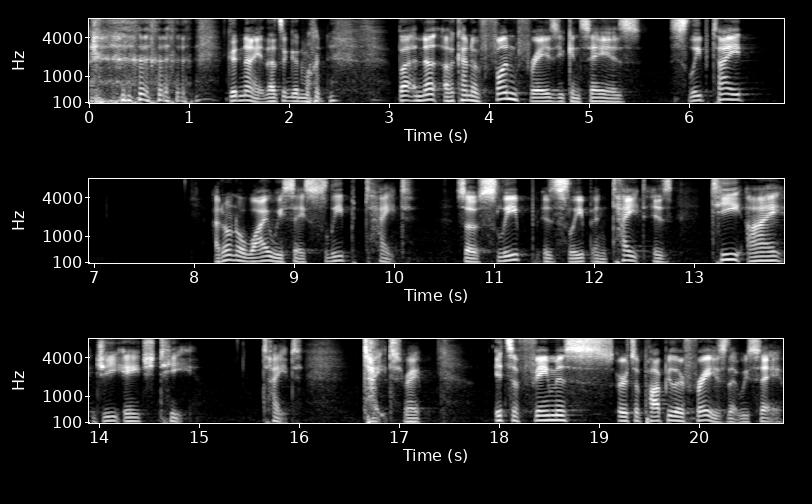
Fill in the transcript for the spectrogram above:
good night. That's a good one. But a kind of fun phrase you can say is sleep tight. I don't know why we say sleep tight. So sleep is sleep and tight is T I G H T. Tight. Tight, right? It's a famous or it's a popular phrase that we say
